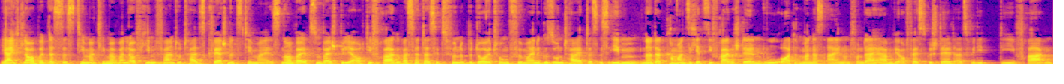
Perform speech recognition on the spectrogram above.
Ja, ich glaube, dass das Thema Klimawandel auf jeden Fall ein totales Querschnittsthema ist, ne? weil zum Beispiel ja auch die Frage, was hat das jetzt für eine Bedeutung für meine Gesundheit, das ist eben, ne, da kann man sich jetzt die Frage stellen, wo ordnet man das ein? Und von daher haben wir auch festgestellt, als wir die, die Fragen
